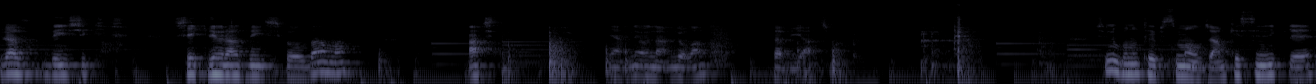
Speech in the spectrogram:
Biraz değişik şekli biraz değişik oldu ama açtım. Yani önemli olan tabii açmak. Şimdi bunu tepsime alacağım. Kesinlikle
